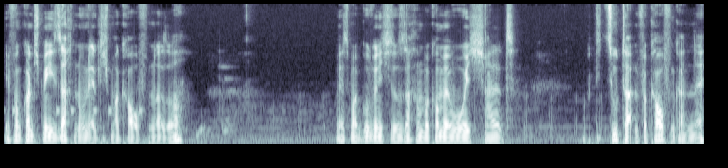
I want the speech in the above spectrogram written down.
Hiervon konnte ich mir die Sachen unendlich mal kaufen. Also wäre es mal gut, wenn ich so Sachen bekomme, wo ich halt auch die Zutaten verkaufen kann. Ne?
